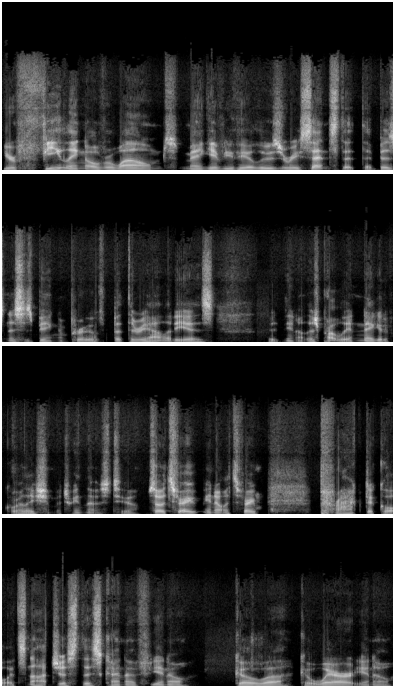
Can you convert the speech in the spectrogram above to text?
your feeling overwhelmed may give you the illusory sense that that business is being improved. But the reality is you know there's probably a negative correlation between those two. So it's very you know it's very practical. It's not just this kind of you know go uh, go wear you know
